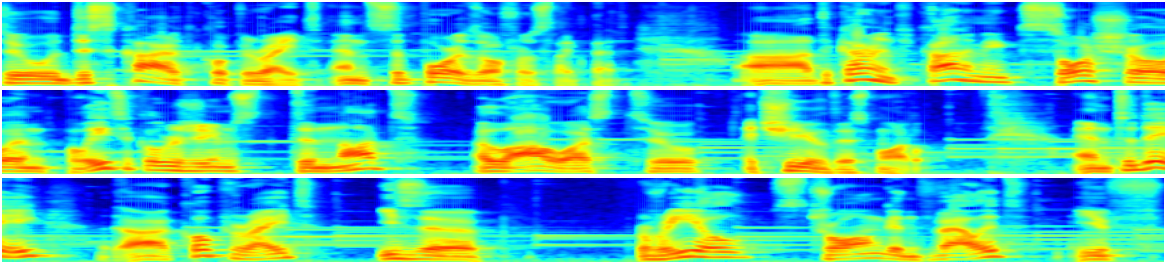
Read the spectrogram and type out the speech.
to discard copyright and support offers like that. Uh, the current economic, social, and political regimes do not allow us to achieve this model. And today, uh, copyright is a real, strong, and valid, if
